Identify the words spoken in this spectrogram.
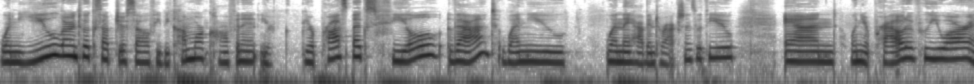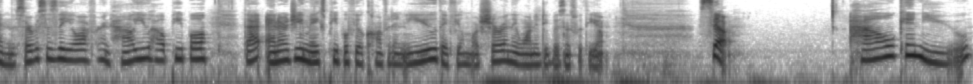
when you learn to accept yourself, you become more confident. Your your prospects feel that when you when they have interactions with you and when you're proud of who you are and the services that you offer and how you help people, that energy makes people feel confident in you. They feel more sure and they want to do business with you. So, how can you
